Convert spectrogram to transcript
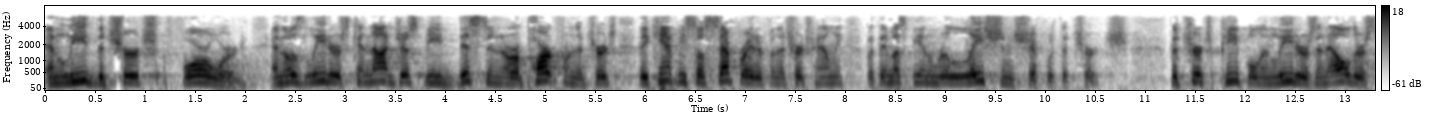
and lead the church forward. And those leaders cannot just be distant or apart from the church. They can't be so separated from the church family, but they must be in relationship with the church. The church people and leaders and elders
